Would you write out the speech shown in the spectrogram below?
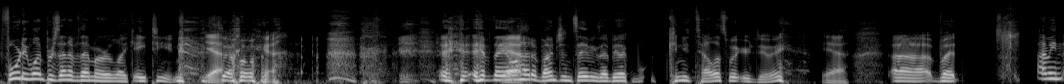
forty-one percent of them are like eighteen. yeah, So- yeah. if they all had a bunch in savings, I'd be like, "Can you tell us what you're doing?" yeah, Uh, but I mean,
